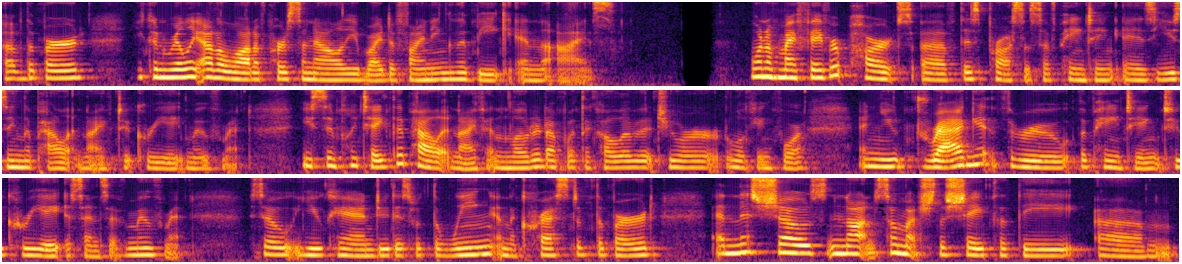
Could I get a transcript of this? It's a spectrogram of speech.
of the bird. You can really add a lot of personality by defining the beak and the eyes. One of my favorite parts of this process of painting is using the palette knife to create movement. You simply take the palette knife and load it up with the color that you are looking for, and you drag it through the painting to create a sense of movement. So you can do this with the wing and the crest of the bird, and this shows not so much the shape that the um,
